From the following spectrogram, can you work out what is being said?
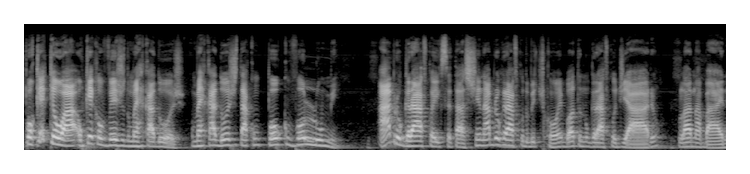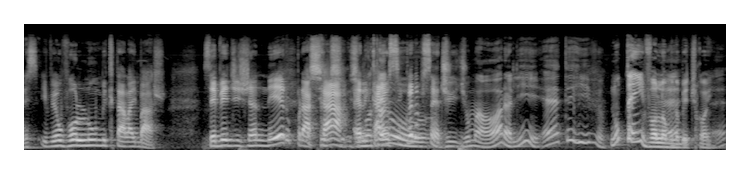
Por que que eu, o que, que eu vejo do mercado hoje? O mercado hoje está com pouco volume. Abre o gráfico aí que você está assistindo, abre o gráfico do Bitcoin, bota no gráfico diário, lá na Binance, e vê o volume que está lá embaixo. Você vê de janeiro para cá, se, ele caiu 50%. De, de uma hora ali, é terrível. Não tem volume é, no Bitcoin. É.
